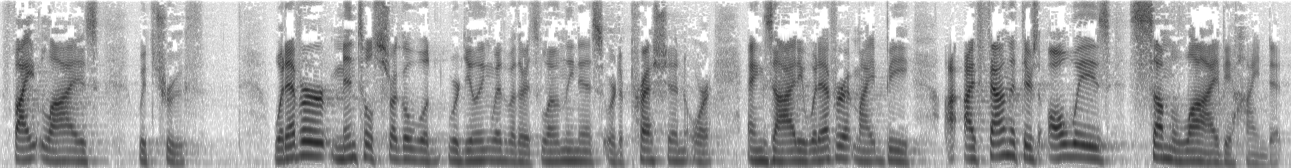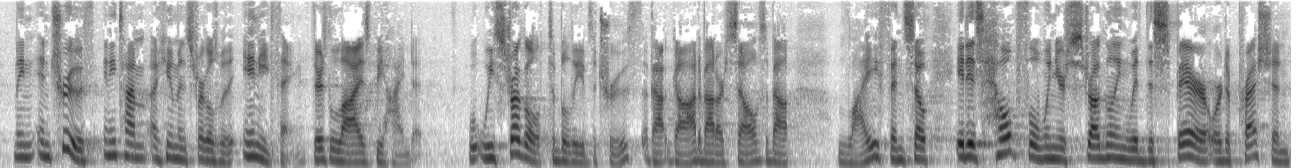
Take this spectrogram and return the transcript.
fight lies with truth. Whatever mental struggle we're dealing with, whether it's loneliness or depression or anxiety, whatever it might be, I've found that there's always some lie behind it. I mean, in truth, anytime a human struggles with anything, there's lies behind it. We struggle to believe the truth about God, about ourselves, about life. And so it is helpful when you're struggling with despair or depression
